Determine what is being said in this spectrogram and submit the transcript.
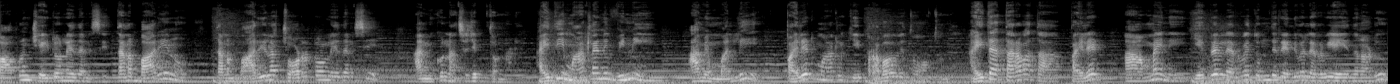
కాపురం చేయటం లేదనేసి తన భార్యను తన భార్యలా చూడటం లేదనేసి ఆమెకు నచ్చ చెప్తున్నాడు అయితే ఈ మాటలని విని ఆమె మళ్ళీ పైలట్ మాటలకి ప్రభావితం అవుతుంది. అయితే ఆ తర్వాత పైలట్ ఆ అమ్మాయిని ఏప్రిల్ ఇరవై తొమ్మిది రెండు వేల ఇరవై ఐదు నాడు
